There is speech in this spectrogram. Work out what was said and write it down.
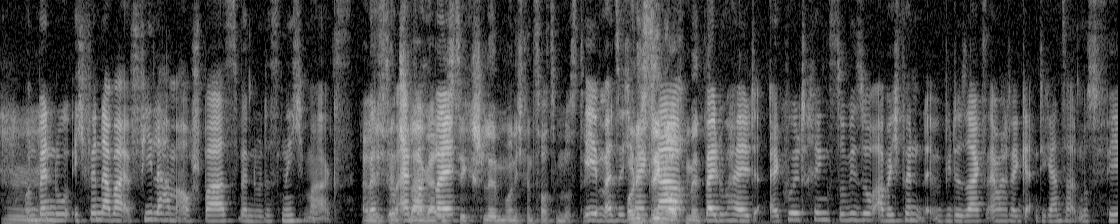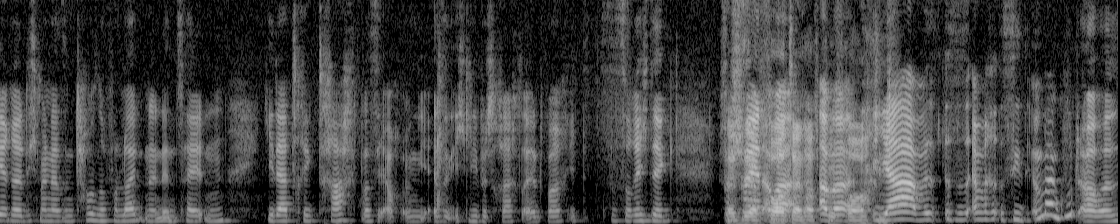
Mhm. Und wenn du, ich finde aber, viele haben auch Spaß, wenn du das nicht magst. Also ich finde Schlager weil, richtig schlimm und ich finde es trotzdem lustig. Eben, also ich und mein, ich singe auch mit. Weil du halt Alkohol trinkst sowieso, aber ich finde, wie du sagst, einfach der, die ganze Atmosphäre, ich meine, da sind tausende von Leuten in den Zelten. Jeder trägt Tracht, was ich auch irgendwie, also ich liebe Tracht einfach. das ist so richtig ist halt sehr vorteilhaft aber, für Frauen. Ja, aber es ist einfach, es sieht immer gut aus.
